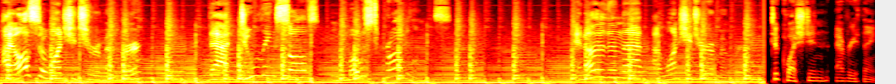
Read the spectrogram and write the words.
I also want you to remember that dueling solves most problems. And other than that, want you to remember to question everything.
